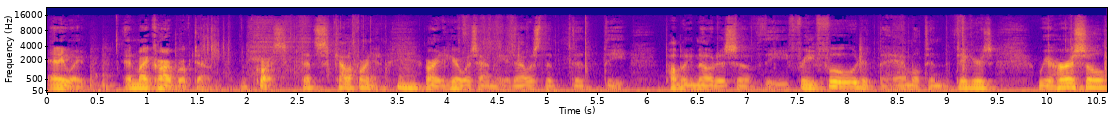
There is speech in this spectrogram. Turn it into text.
Anyway, and my car broke down. Of course, that's California. Mm-hmm. All right, here what's happening. here. That was the, the the public notice of the free food at the Hamilton the Diggers rehearsal.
